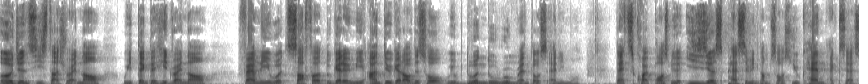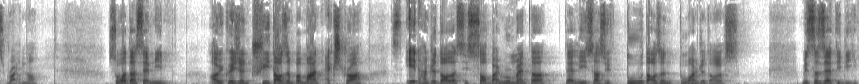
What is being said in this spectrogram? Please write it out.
Urgency starts right now. We take the hit right now. Family would suffer together with me until you get out of this hole. We don't do room rentals anymore. That's quite possibly the easiest passive income source you can access right now. So what does that mean? Our equation 3000 per month extra, $800 is solved by room rental. That leaves us with $2,200. Mr. ZTD,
